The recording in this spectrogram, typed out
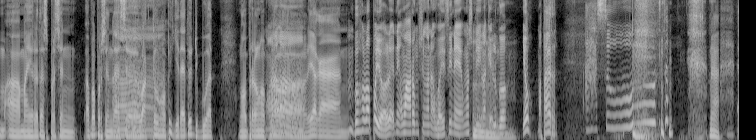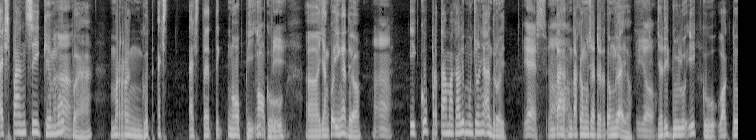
uh, mayoritas persen apa persentase Ah. waktu ngopi kita itu dibuat ngobrol-ngobrol Ah. ya kan Mbah lho apa ya lek ning warung sing ana wifi ne mesti Hmm. lagi lungguh. Yo, mabar. Asu. nah ekspansi game Ah. MOBA merenggut eks- estetik ngopi, iku Ngopi. eh, yang kau ingat ya Heeh. iku pertama kali munculnya Android Yes. entah heeh. entah kamu sadar atau enggak ya Iya. jadi dulu iku waktu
